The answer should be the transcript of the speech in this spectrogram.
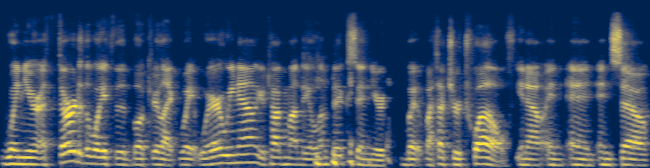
when you're a third of the way through the book, you're like, wait, where are we now? You're talking about the Olympics, and you're, but I thought you're 12, you know, and and and so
